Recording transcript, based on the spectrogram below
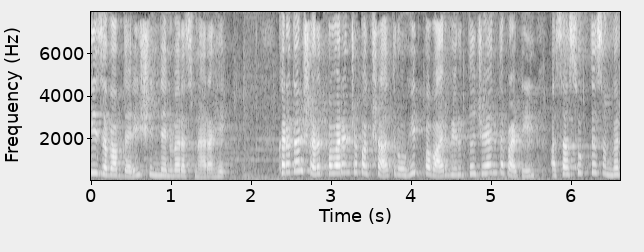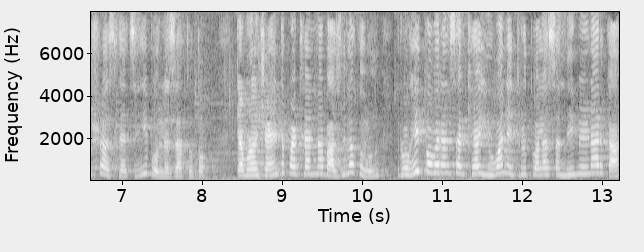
ही जबाबदारी शिंदेंवर असणार आहे. खरं तर शरद पवारांच्या पक्षात रोहित पवार विरुद्ध जयंत पाटील असा सुप्त संघर्ष असल्याचंही बोललं जात होतं. त्यामुळे जयंत पाटलांना बाजूला करून रोहित पवारांसारख्या युवा नेतृत्वाला संधी मिळणार का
